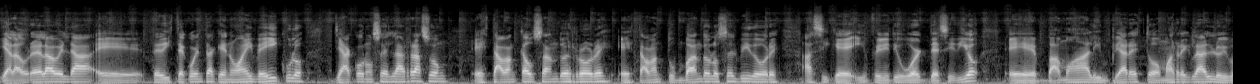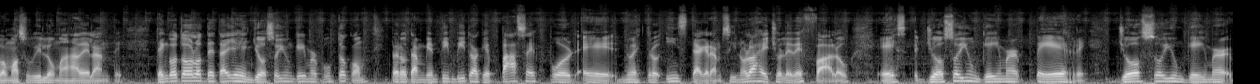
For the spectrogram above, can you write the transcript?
y a la hora de la verdad eh, te diste cuenta que no hay vehículos, ya conoces la razón, estaban causando errores, estaban tumbando los servidores, así que Infinity World decidió, eh, vamos a limpiar esto, vamos a arreglarlo y vamos a subirlo más adelante. Tengo todos los detalles en yo soy un gamer.com, pero también te invito a que pases por eh, nuestro Instagram. Si no lo has hecho, le des follow. Es yo soy un gamer PR. Yo soy un gamer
